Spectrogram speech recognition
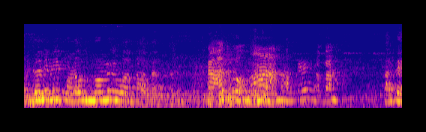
అందరివి పొడవు ఉన్నోళ్ళు అన్నారు కాదు ఆ, అబ్బా. అదే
